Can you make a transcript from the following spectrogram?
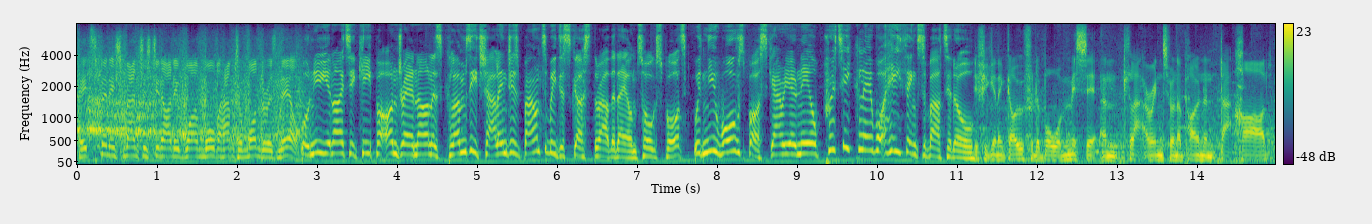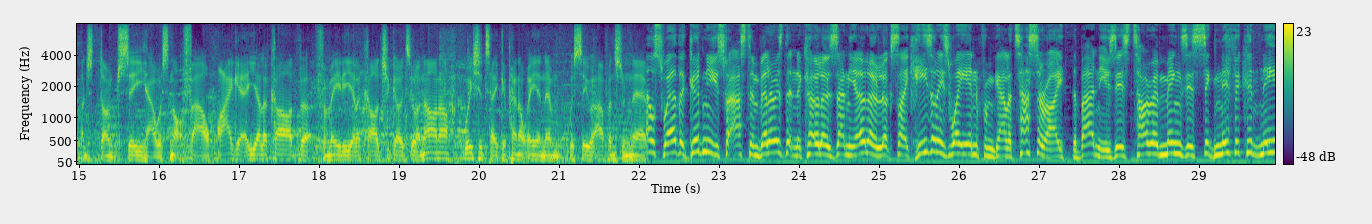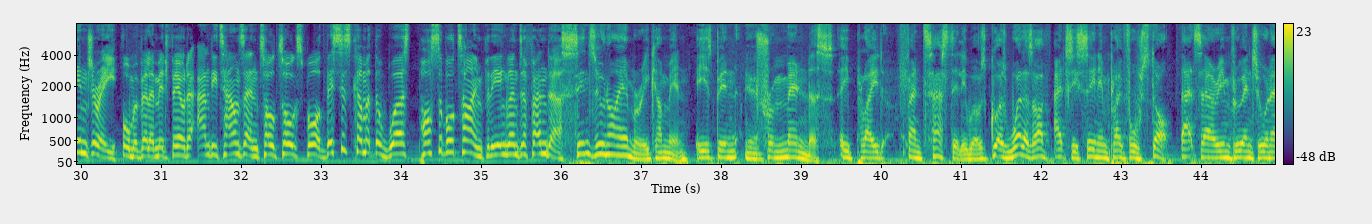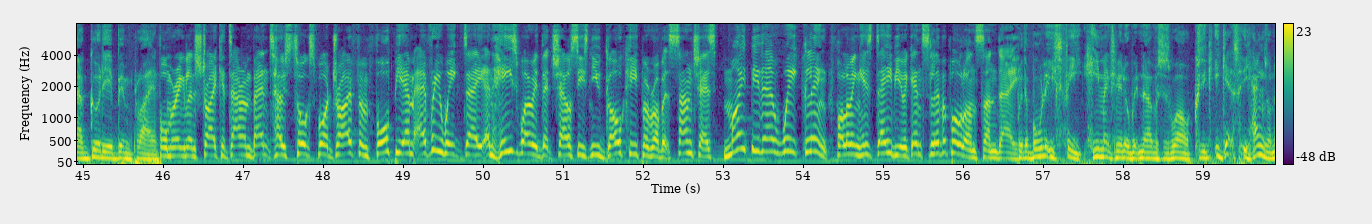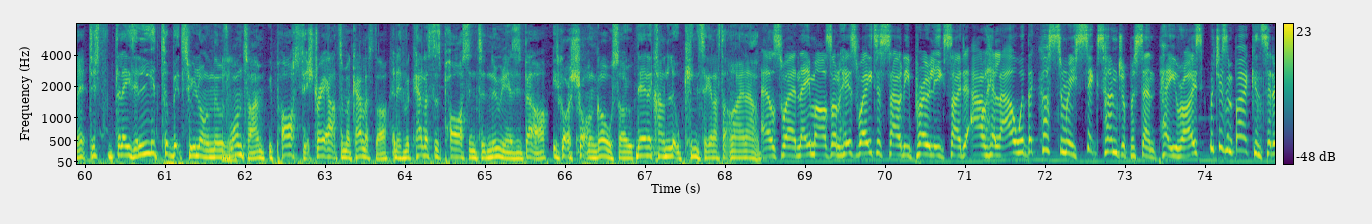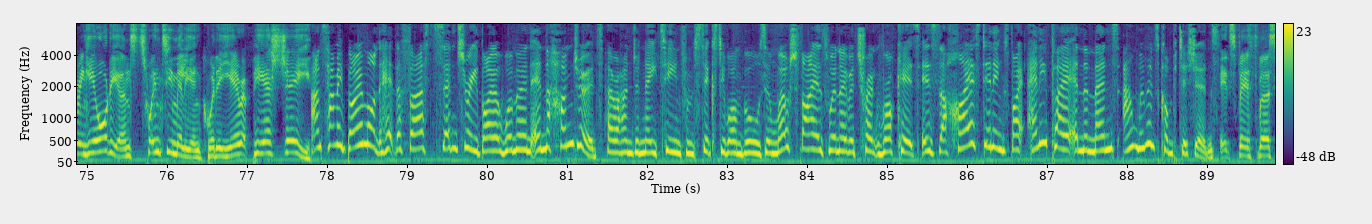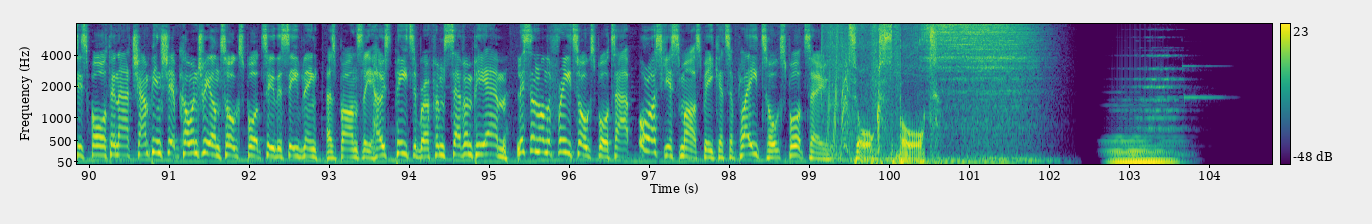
It's finished Manchester United 1, Wolverhampton Wanderers 0. Well, new United keeper Andre Onana's clumsy challenge is bound to be discussed throughout the day on Talksport, with new Wolves boss Gary O'Neill pretty clear what he thinks about it all. If you're going to go for the ball and miss it and clatter into an opponent that hard, I just don't see how it's not a foul. I get a yellow card, but for me, the yellow card should go to Anana. We should take a penalty and then we'll see what happens from there. Elsewhere, the good news for Aston Villa is that Nicolo Zaniolo looks like he's on his way in from Galatasaray. The bad news is Tyrone Mings' significant knee injury. Former Villa midfielder Andy Townsend told Talksport this has come at the worst possible time for the England defender. Since Unai Emery come in, he has been tremendous. He played fantastically well, as, as well as I've actually seen him play full stop. That's how influential and how good he had been playing. Former England striker Darren Bent hosts Talksport Drive from 4 pm every weekday, and he's worried that Chelsea's new goalkeeper Robert Sanchez might be their weak link following his debut against Liverpool on Sunday. With the ball at his feet, he makes me a little bit nervous as well because he, he gets he hangs on it, just delays a little bit too long. And there was mm. one time we passed it straight out to McAllister, and if McAllister's pass into Nunez is better, he's got a shot on goal. So they're the kind of little kinks they're gonna have to iron out. Elsewhere, Neymar's on his way to Saudi Pro League side Al Hilal with the customary 600% pay rise, which isn't bad considering he already earns 20 million quid a year at PSG. And Tammy Beaumont hit the first century by a woman in the hundreds. Her 118 from 61 balls and Welsh Fire's win over Trent Rockets is the highest innings by any player in the men's and women's competitions. It's fifth versus fourth in our championship commentary on Talksport 2 this evening as Barnsley host Peterborough from 7pm. Listen on the free Talksport app or ask your smart speaker to play Talksport 2. Talksport.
